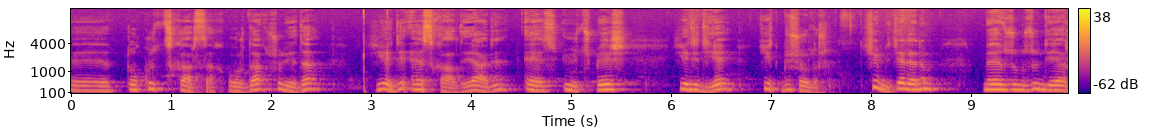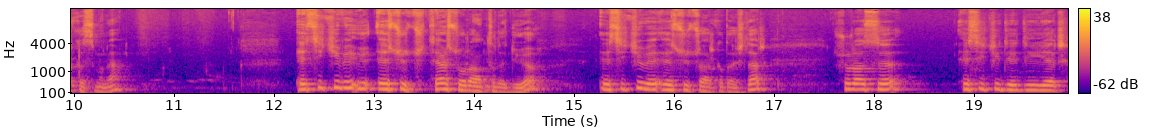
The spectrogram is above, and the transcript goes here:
e, 9 çıkarsak buradan şuraya da 7 S kaldı. Yani S 3 5 7 diye gitmiş olur. Şimdi gelelim mevzumuzun diğer kısmına. S2 ve S3 ters orantılı diyor. S2 ve S3 arkadaşlar. Şurası S2 dediği yer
